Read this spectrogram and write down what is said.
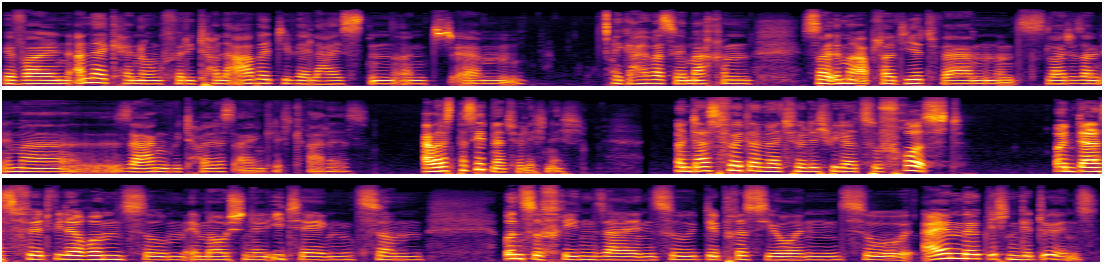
Wir wollen Anerkennung für die tolle Arbeit, die wir leisten. Und ähm, egal, was wir machen, es soll immer applaudiert werden und Leute sollen immer sagen, wie toll das eigentlich gerade ist. Aber das passiert natürlich nicht. Und das führt dann natürlich wieder zu Frust. Und das führt wiederum zum Emotional Eating, zum Unzufriedensein, zu Depressionen, zu allem möglichen Gedöns.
